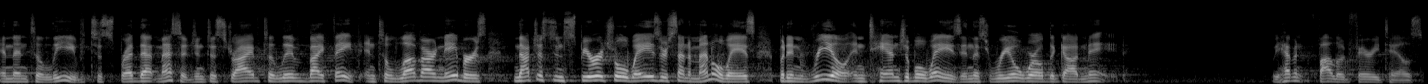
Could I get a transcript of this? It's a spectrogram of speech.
and then to leave to spread that message and to strive to live by faith and to love our neighbors, not just in spiritual ways or sentimental ways, but in real and tangible ways in this real world that God made. We haven't followed fairy tales,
